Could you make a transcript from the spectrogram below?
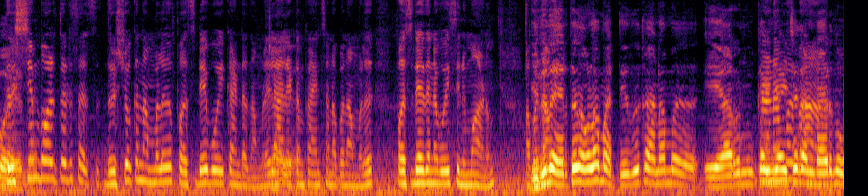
പോയി ദൃശ്യം പോലത്തെ ഒരു ദൃശ്യമൊക്കെ നമ്മൾ ഫസ്റ്റ് ഡേ പോയി കണ്ടത്. നമ്മൾ ലാലേട്ടൻ ഫാൻസ് ആണ്. അപ്പൊ നമ്മൾ ഫസ്റ്റ് ഡേ തന്നെ പോയി സിനിമ കാണും. ഇത് നേരത്തെ നമ്മളെ മറ്റേത് കാണാൻ എ ആറും കഴിഞ്ഞ ആഴ്ച കണ്ടായിരുന്നു.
